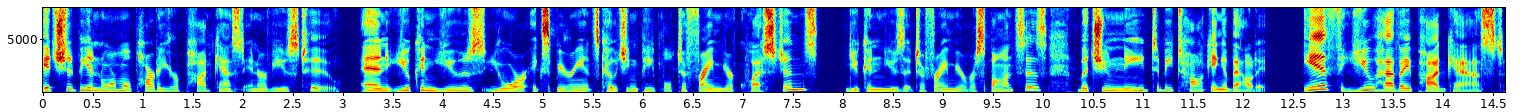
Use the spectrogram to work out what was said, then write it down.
It should be a normal part of your podcast interviews too. And you can use your experience coaching people to frame your questions. You can use it to frame your responses, but you need to be talking about it. If you have a podcast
